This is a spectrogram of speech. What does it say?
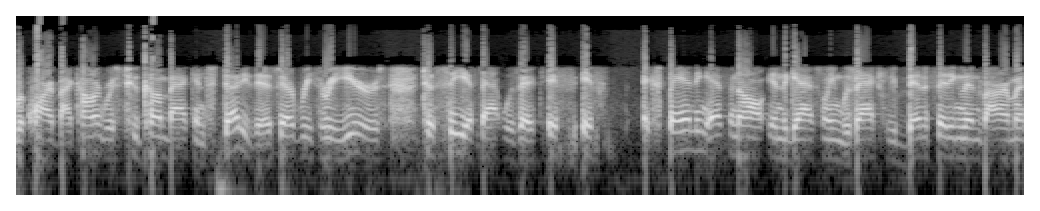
required by Congress to come back and study this every three years to see if that was a, if if expanding ethanol in the gasoline was actually benefiting the environment,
